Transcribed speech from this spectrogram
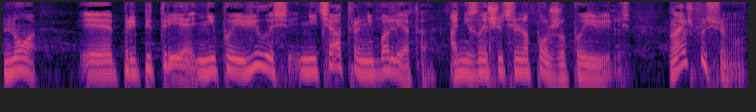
Но э, при Петре не появилось ни театра, ни балета. Они значительно позже появились. Знаешь почему?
